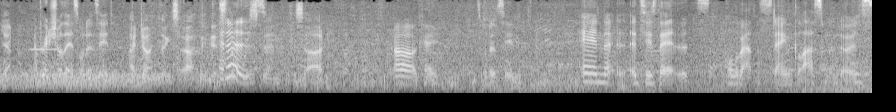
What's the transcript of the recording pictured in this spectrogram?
Yeah. I'm pretty sure that's what it said. I don't think so. I think that's It the is. western facade. Oh, okay. That's what it said. And it says that it's all about the stained glass windows.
